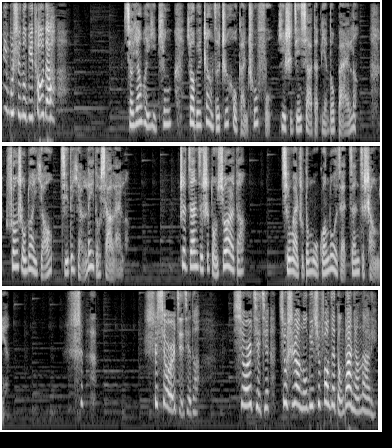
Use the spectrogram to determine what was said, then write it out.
并不是奴婢偷的。小丫鬟一听要被杖责之后赶出府，一时间吓得脸都白了，双手乱摇，急得眼泪都下来了。这簪子是董秀儿的，秦婉如的目光落在簪子上面，是，是秀儿姐姐的，秀儿姐姐就是让奴婢去放在董大娘那里。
